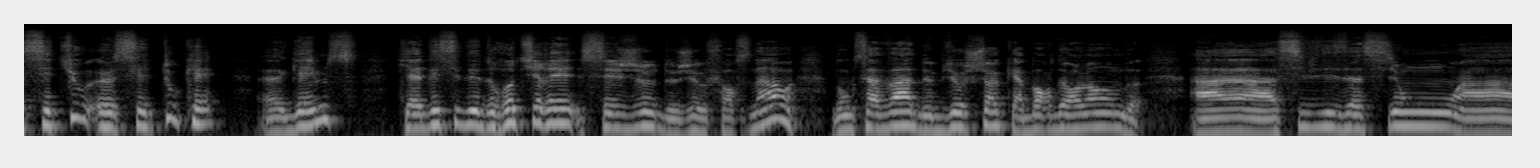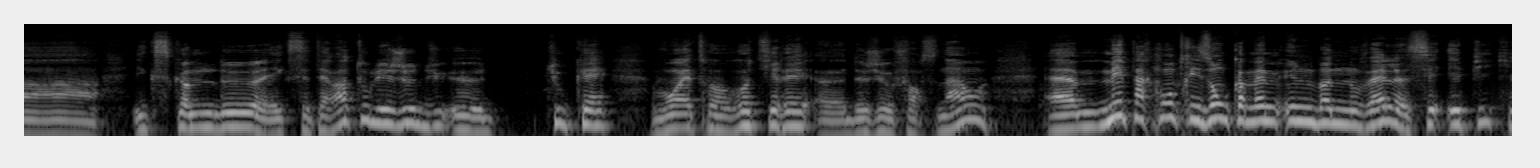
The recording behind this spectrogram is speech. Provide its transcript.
c'est 2K Games qui a décidé de retirer ses jeux de GeoForce Now. Donc ça va de Bioshock à Borderlands à Civilization à XCOM 2, etc. Tous les jeux du 2K vont être retirés de GeoForce Now. Euh, mais par contre, ils ont quand même une bonne nouvelle. C'est Epic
